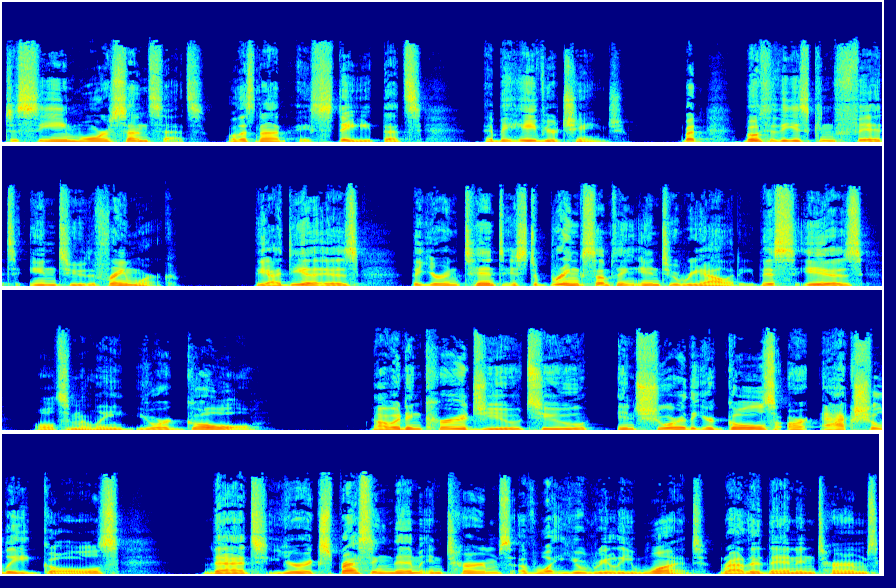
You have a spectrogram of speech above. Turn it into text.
to see more sunsets. Well, that's not a state, that's a behavior change. But both of these can fit into the framework. The idea is that your intent is to bring something into reality. This is ultimately your goal. I would encourage you to ensure that your goals are actually goals, that you're expressing them in terms of what you really want rather than in terms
